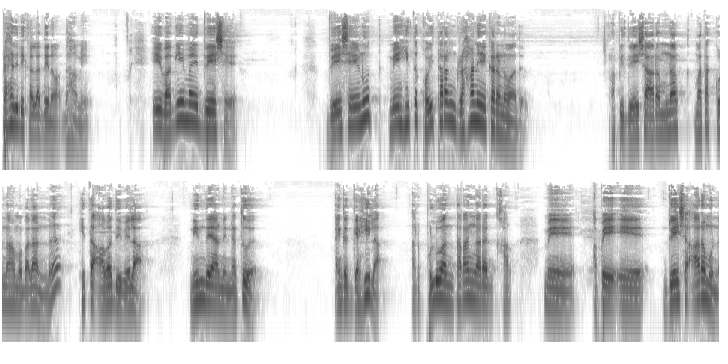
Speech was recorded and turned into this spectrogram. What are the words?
පැහැදිලි කරලා දෙනවා ධහමේ. ඒ වගේමයි ද්වේෂය. ද්වේෂයනොත් මේ හිත කොයිතරම් ග්‍රහණය කරනවද? අපි ද්වේෂ අරමුණක් මතක් වුණාම බලන්න හිත අවදි වෙලා නිින්ද යන්නේ නැතුව ඇඟ ගැහිලා අර පුළුවන් තරම් අර මේ අපේ ඒ ද්වේෂ අරමුණ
